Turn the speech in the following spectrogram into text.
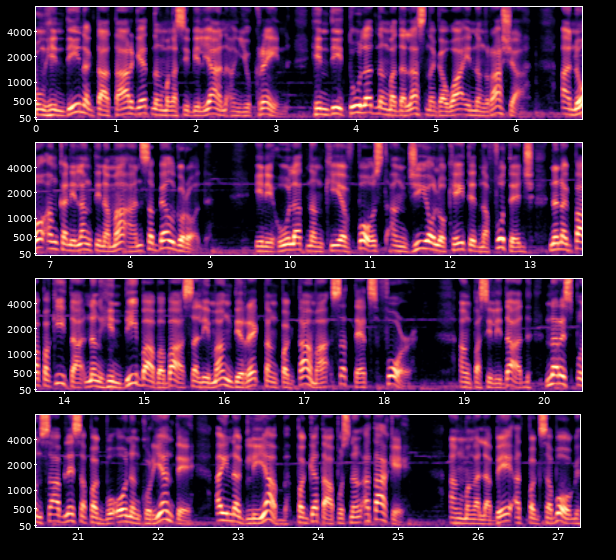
Kung hindi nagtatarget ng mga sibilyan ang Ukraine, hindi tulad ng madalas na gawain ng Russia, ano ang kanilang tinamaan sa Belgorod? Inihulat ng Kiev Post ang geolocated na footage na nagpapakita ng hindi bababa sa limang direktang pagtama sa TETS-4. Ang pasilidad na responsable sa pagbuo ng kuryente ay nagliyab pagkatapos ng atake. Ang mga labi at pagsabog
